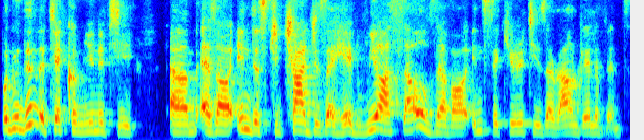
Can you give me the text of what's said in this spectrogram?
but within the tech community um, as our industry charges ahead we ourselves have our insecurities around relevance.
